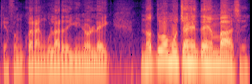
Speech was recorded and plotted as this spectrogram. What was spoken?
que fue un cuadrangular de Junior Lake. No tuvo mucha gente en base.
